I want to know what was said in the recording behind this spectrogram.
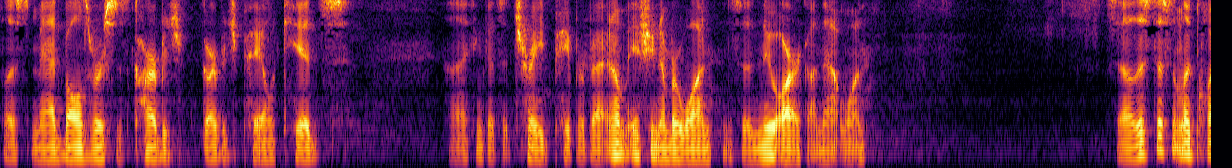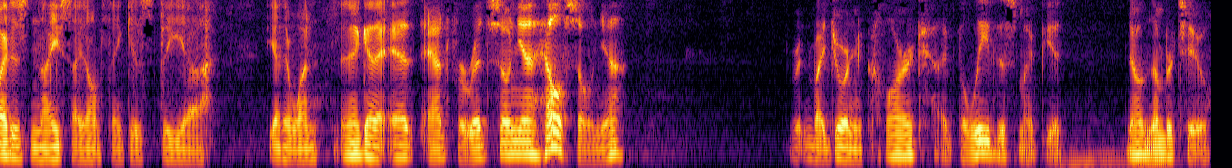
Plus Madballs versus Garbage, Garbage Pail Kids. Uh, I think that's a trade paperback. No, issue number one. It's a new arc on that one. So this doesn't look quite as nice, I don't think, as the uh, the other one. Then I got an ad, ad for Red Sonja, Hell Sonja, written by Jordan Clark. I believe this might be a no number two.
